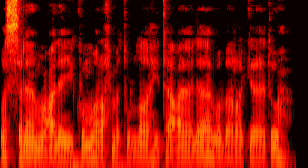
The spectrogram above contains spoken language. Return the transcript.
والسلام عليكم ورحمة الله تعالى وبركاته.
